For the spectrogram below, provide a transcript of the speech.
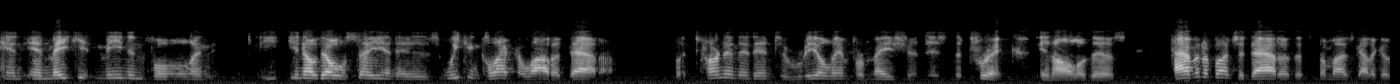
and and make it meaningful. And you know the old saying is we can collect a lot of data but turning it into real information is the trick in all of this. Having a bunch of data that somebody's got to go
